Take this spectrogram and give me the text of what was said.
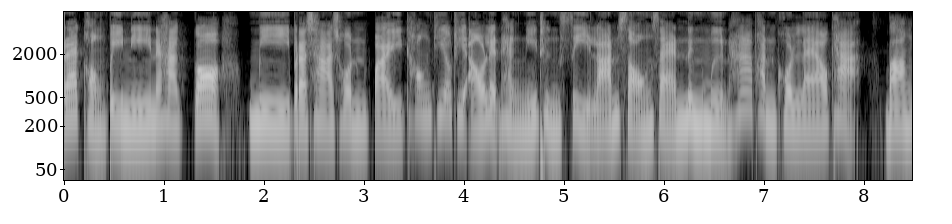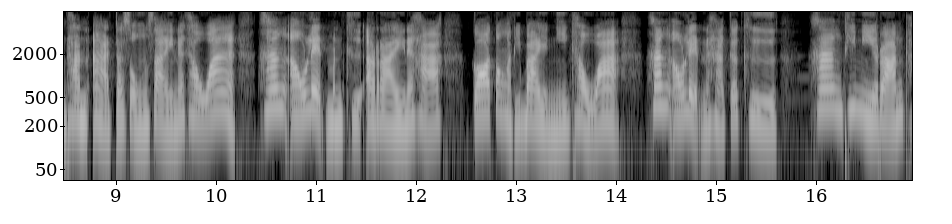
แรกของปีนี้นะคะ ก็มีประชาชนไปท่องเที่ยวที่เอาเล t แห่งนี้ถึง 4 ล้าน2แสน15,000 คนแล้วค่ะ บางท่านอาจจะสงสัยนะคะว่าห้างเอาเล t มันคืออะไรนะคะ ก็ต้องอธิบายอย่างนี้ค่ะว่าห้างเอาเล t นะคะก็คือห้างที่มีร้านข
